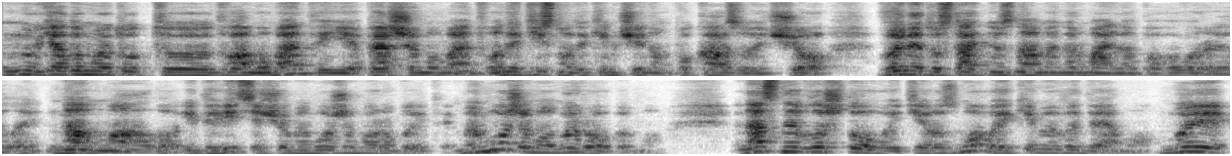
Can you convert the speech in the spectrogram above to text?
Ну я думаю, тут е, два моменти є. Перший момент вони дійсно таким чином показують, що ви недостатньо з нами нормально поговорили, нам мало, і дивіться, що ми можемо робити. Ми можемо, ми робимо. Нас не влаштовують ті розмови, які ми ведемо. Ми е,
